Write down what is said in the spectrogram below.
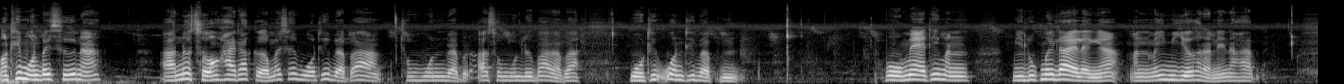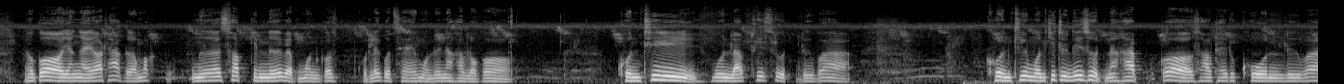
บางที่มนไปซื้อนะอเนื้อสองไฮถ้าเกิดไม่ใช่วัวที่แบบว่าสมบูรณ์แบบอาสมบูรณ์หรือว่าแบบว่าวัวที่อ้วนที่แบบอืมวัวแม่ที่มันมีลูกไม่ได้อะไรเงี้ย มันไม่มีเยอะขนาดนี้นะครับ แล้วก็ยังไงก็ถ้าเกิดมักเนื้อชอบกินเนื้อแบบมนก็กดไลค์กดแชร์ให้มนด้วยนะครับ แล้วก็คนที่มนรักที่สุดหรือว่า คนที่มนคิดถึงที่สุดนะครับ ก็ชาวไทยทุกคนหรือว่า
